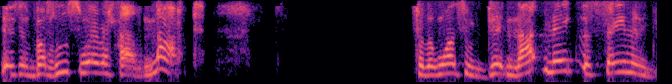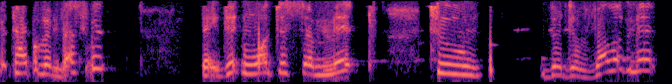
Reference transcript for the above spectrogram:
It says, but whosoever have not, for the ones who did not make the same type of investment, they didn't want to submit to the development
